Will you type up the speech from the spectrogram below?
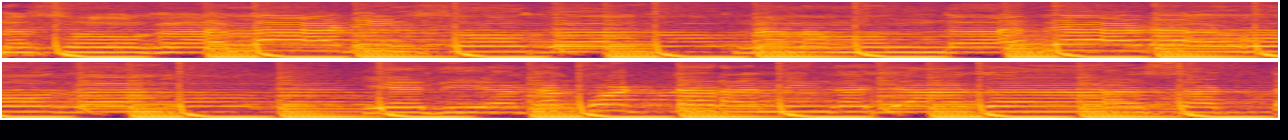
ನಿನ್ನ ಸೋಗ ಲಾಡಿ ಸೋಗ ನನ್ನ ಮುಂದ ಬ್ಯಾಡ ಹೋಗ. ಎದಿಯಾಗ ಕೊಟ್ಟರ ನಿಂಗ ಜಾಗ ಸಟ್ಟ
